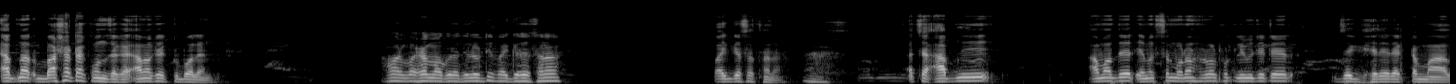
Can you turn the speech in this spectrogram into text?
আপনার বাসাটা কোন জায়গায়? আমাকে একটু বলেন। আমার বাসা মাগুরা দিলুটি পাইকেছে থানা। পাইকগাছা থানা। হ্যাঁ। আচ্ছা আপনি আমাদের এমএক্সএল মডার্ন হার্বাল ফুড লিমিটেডের যে ঘেরের একটা মাল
